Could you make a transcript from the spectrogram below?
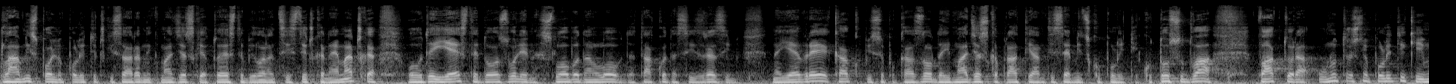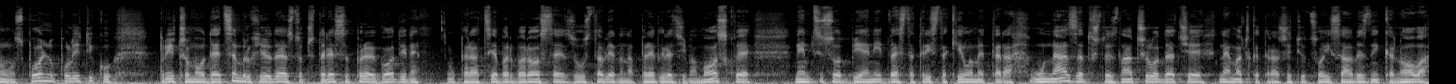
glavni spoljno-politički saradnik Mađarske, a to jeste bila nacistička Nemačka, ovde jeste dozvoljen slobodan lov, da tako da se izrazim na jevreje, kako bi se pokazalo da i Mađarska prati antisemitsku politiku. To su dva faktora unutrašnje politike, imamo spoljnu politiku, pričamo o decembru 1941. godine, operacija Barbarossa je zaustavljena na predgrađima Moskve. Nemci su odbijeni 200-300 km unazad, što je značilo da će Nemačka tražiti od svojih saveznika nova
